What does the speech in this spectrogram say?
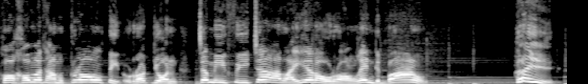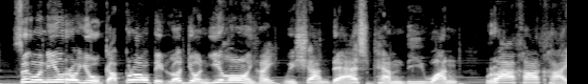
พอเขามาทำกล้องติดรถยนต์ จะมีฟีเจอร์อะไรให้เราลองเล่นกันบ้าง เฮ้ย ซึ่งวันนี้เราอยู่กับกล้องติดรถยนต์ยี่ห้อ Hi Vision Dash Cam D1 ราคาขาย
